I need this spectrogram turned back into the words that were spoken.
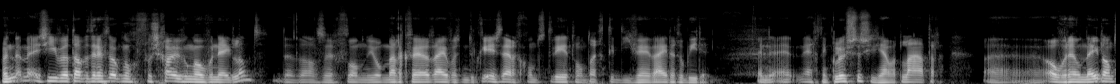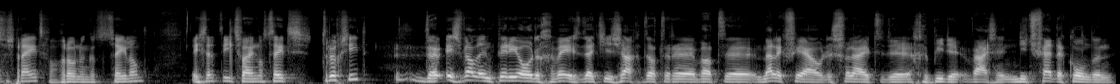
En zie je wat dat betreft ook nog verschuiving over Nederland? Dat was echt van, joh, melkveehouderij was natuurlijk eerst erg geconcentreerd rond echt die weidegebieden. En, en echt in clusters, die zijn wat later over heel Nederland verspreid, van Groningen tot Zeeland. Is dat iets waar je nog steeds terugziet? Er is wel een periode geweest dat je zag dat er uh, wat uh, melkveehouders vanuit de gebieden waar ze niet verder konden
